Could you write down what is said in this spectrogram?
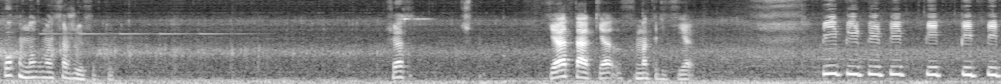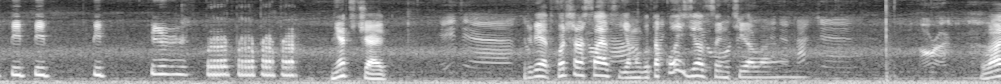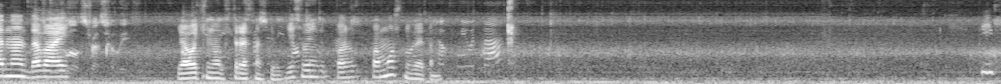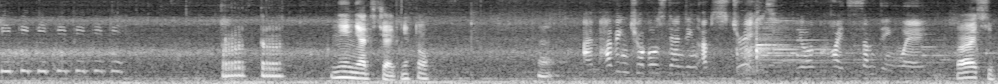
Сколько много массажистов тут. Сейчас я так, я... Смотрите, я... пи пи пи пи пи пи пи пи пи пи Не отвечают. Привет, хочешь расслабиться? Я могу такое сделать своим телом. Ладно, давай. Я очень много стресса накопил. Если вы поможешь мне в этом? Пи-пи-пи-пи-пи-пи-пи. Не, не отвечает никто. Спасибо.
